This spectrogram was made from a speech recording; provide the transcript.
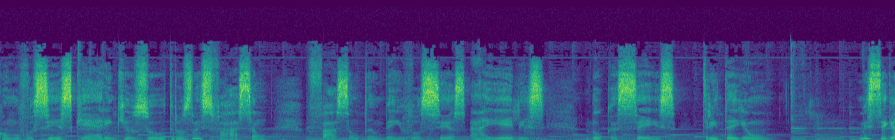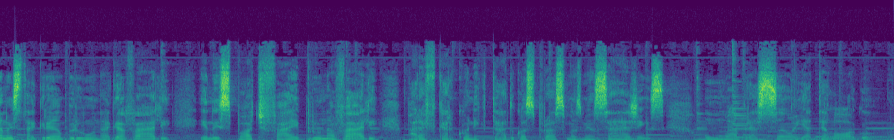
Como vocês querem que os outros lhes façam, façam também vocês a eles. Lucas 6, 31. Me siga no Instagram Bruna Gavale e no Spotify Bruna Vale para ficar conectado com as próximas mensagens. Um abração e até logo!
